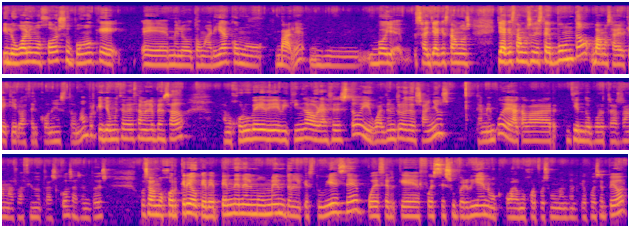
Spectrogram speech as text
y luego a lo mejor supongo que eh, me lo tomaría como, vale, mm, voy, o ya que, estamos, ya que estamos en este punto, vamos a ver qué quiero hacer con esto, ¿no? Porque yo muchas veces también he pensado, a lo mejor V de Vikinga ahora es esto, y igual dentro de dos años también puede acabar yendo por otras ramas o haciendo otras cosas. Entonces, pues a lo mejor creo que depende en el momento en el que estuviese, puede ser que fuese súper bien o, a lo mejor fuese un momento en el que fuese peor,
